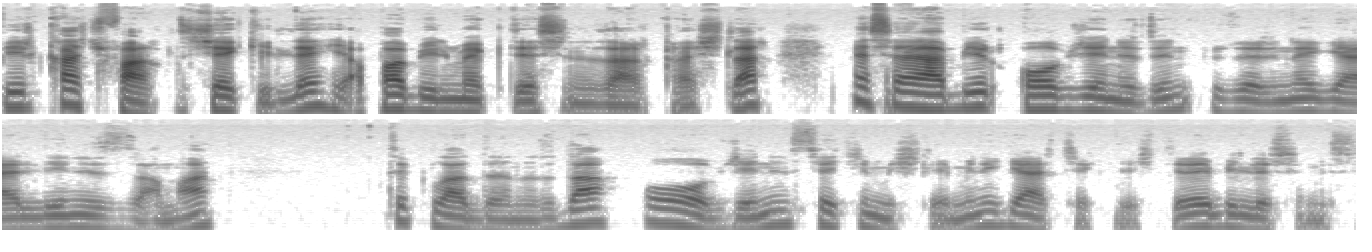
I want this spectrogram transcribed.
birkaç farklı şekilde yapabilmektesiniz arkadaşlar. Mesela bir objenizin üzerine geldiğiniz zaman tıkladığınızda o objenin seçim işlemini gerçekleştirebilirsiniz.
